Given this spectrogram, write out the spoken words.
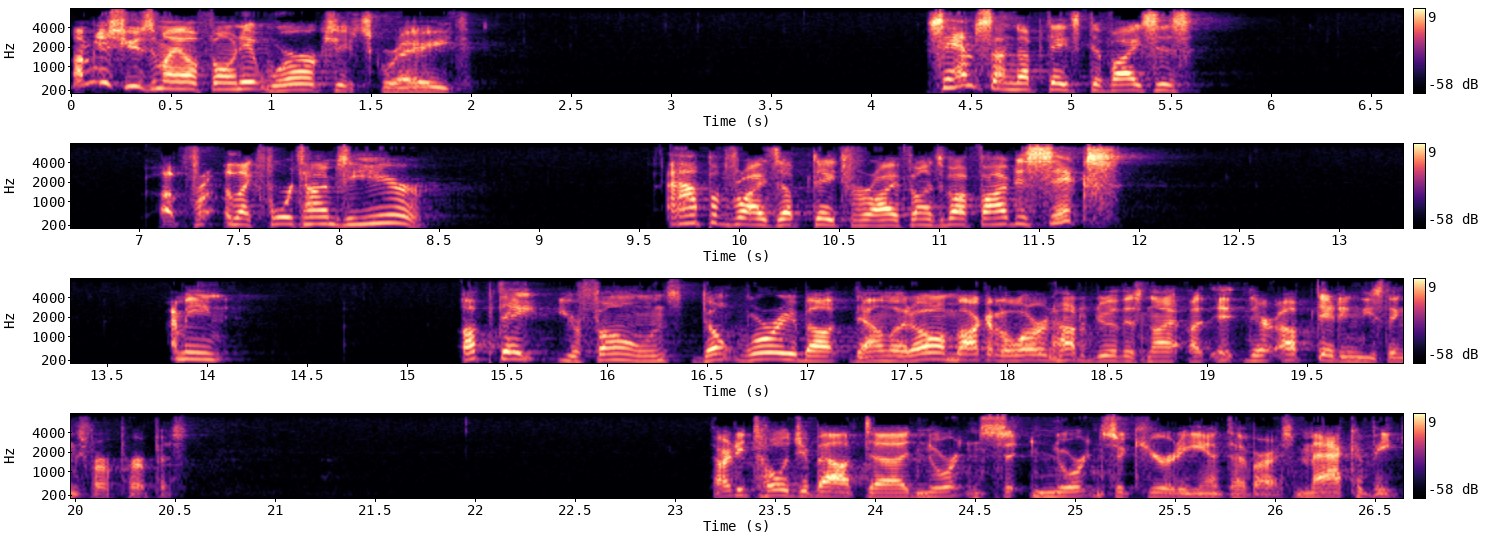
I'm just using my old phone. It works. It's great. Samsung updates devices uh, like four times a year. Apple provides updates for iPhones about five to six. I mean, update your phones. Don't worry about download. Oh, I'm not going to learn how to do this. Now. They're updating these things for a purpose. I already told you about uh, Norton, Norton Security Antivirus, McAfee,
